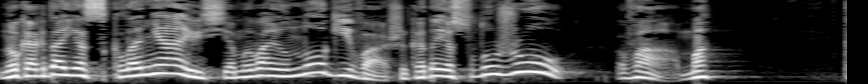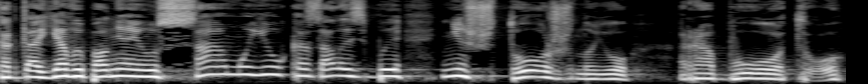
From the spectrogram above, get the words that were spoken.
Но когда я склоняюсь, я омываю ноги ваши, когда я служу вам, когда я выполняю самую, казалось бы, ничтожную работу,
